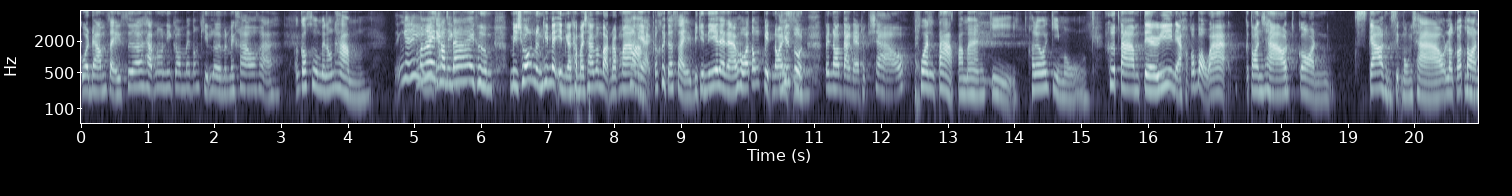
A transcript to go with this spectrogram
กลัวดำใส่เสื้อทับนู่นนี่ก็ไม่ต้องคิดเลยมันไม่เข้าค่ะ ก็คือไม่ต้องทำงั้นอย่างนี้ ไม่จริงๆทำได้คือมีช่วงหนึ่งที่แม่อินกับธรรมชาติบำบัดมากๆค่ะเนี่ยก็คือจะใส่บิกินี่เลยนะ เพราะว่าต้องปิดน้อยที่สุดไปนอนตากแดดทุกเช้า ควรตากประมาณกี่เขาเรียกว่ากี่โมง คือตามเทอรี่เนี่ยเขาก็บอกว่าตอนเช้าก่อน9ถึง10โมงเช้าแล้วก็ตอน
